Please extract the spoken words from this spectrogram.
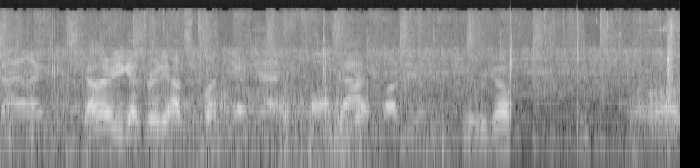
Skylar. Skylar. Are you guys ready to have some fun? Yeah. Yeah. Mom, dad, Yeah. we love you. Here we go. Alright,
